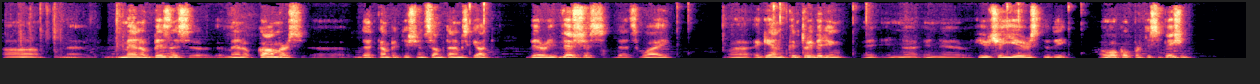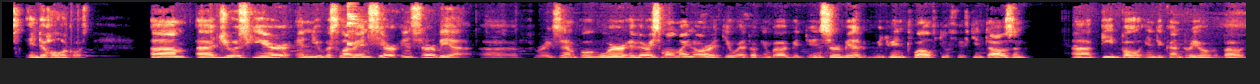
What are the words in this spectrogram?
uh, uh men of business, uh, men of commerce, uh, that competition sometimes got very vicious. That's why, again, contributing in in future years to the local participation in the Holocaust. Um, Jews here in Yugoslavia and in Serbia uh, for example, were a very small minority. We're talking about in Serbia between 12 to 15,000 uh, people in the country of about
